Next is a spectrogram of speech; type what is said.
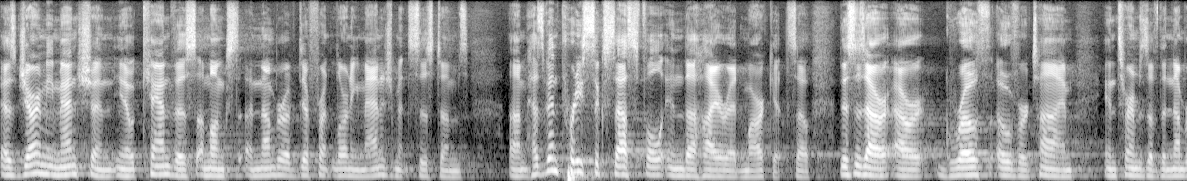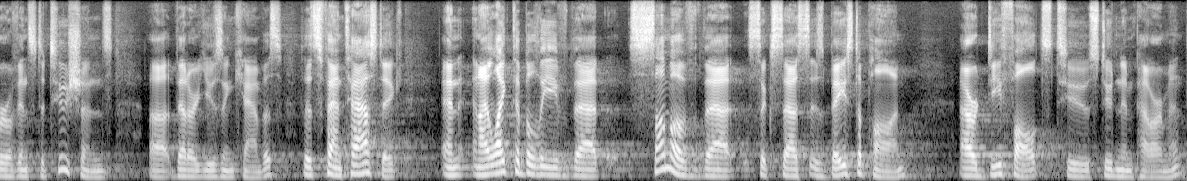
as Jeremy mentioned, you know, Canvas, amongst a number of different learning management systems, um, has been pretty successful in the higher ed market. So this is our, our growth over time in terms of the number of institutions uh, that are using Canvas. So it's fantastic. And, and I like to believe that some of that success is based upon our defaults to student empowerment,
